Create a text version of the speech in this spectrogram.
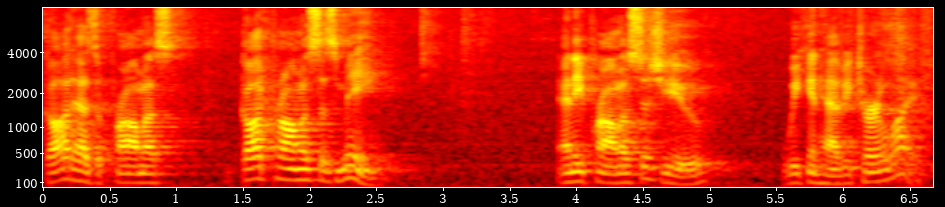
God has a promise. God promises me, and He promises you we can have eternal life.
